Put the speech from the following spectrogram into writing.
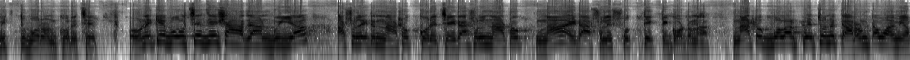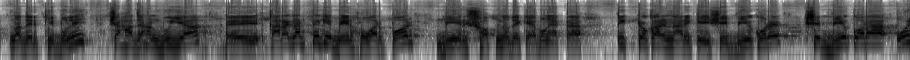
মৃত্যুবরণ করেছে। অনেকে বলছে যে শাহজাহান বুইয়া আসলে এটা নাটক করেছে। এটা আসলে নাটক না, এটা আসলে সত্যি একটি ঘটনা। নাটক বলার পেছনে কারণটাও আমি আপনাদেরকে বলি। শাহজাহান বুইয়া কারাগার থেকে বের হওয়ার পর বিয়ের স্বপ্ন দেখে এবং একটা টিকটকার নারীকে সে বিয়ে করে, সে বিয়ে করা ওই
